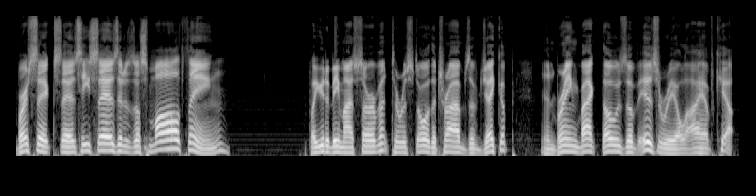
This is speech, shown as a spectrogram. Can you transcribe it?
verse 6 says, He says, It is a small thing for you to be my servant, to restore the tribes of Jacob, and bring back those of Israel I have kept.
